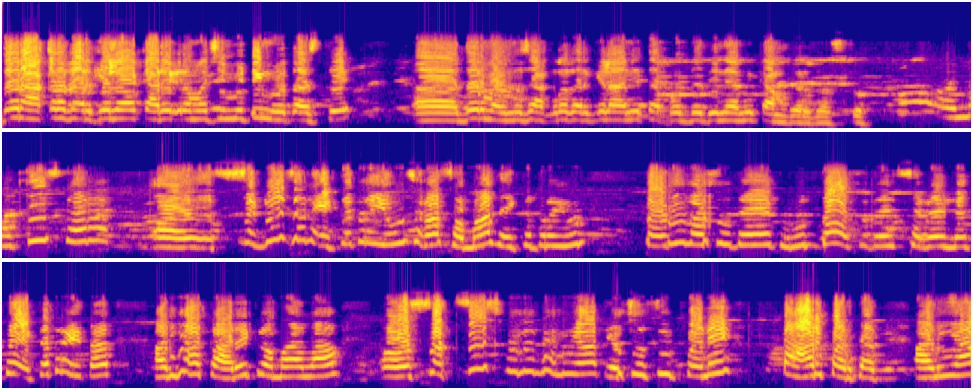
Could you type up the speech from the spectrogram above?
दर अकरा तारखेला या कार्यक्रमाची मिटिंग होत असते. दर महिन्याच्या अकरा तारखेला आणि त्या पद्धतीने आम्ही काम करत असतो. नक्कीच तर सगळेजण एकत्र येऊन सगळा समाज एकत्र येऊन तरुण असू देत वृद्ध असू देत सगळे लोक एकत्र येतात आणि या कार्यक्रमाला सक्सेसफुली म्हणूयात यशस्वीपणे पार पडतात आणि या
